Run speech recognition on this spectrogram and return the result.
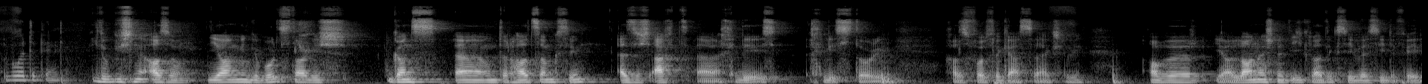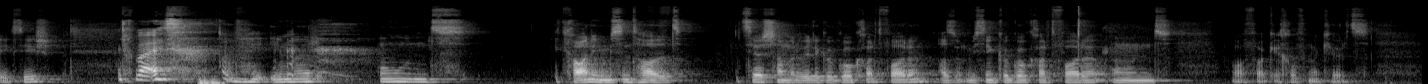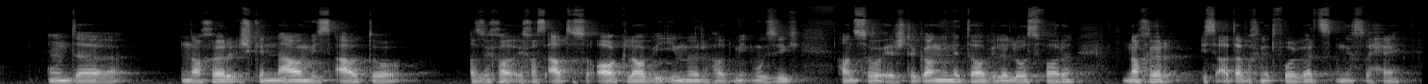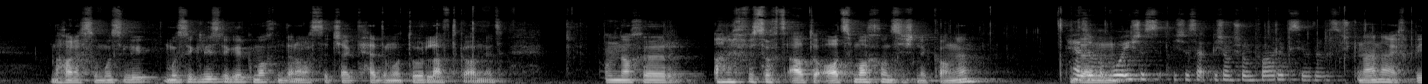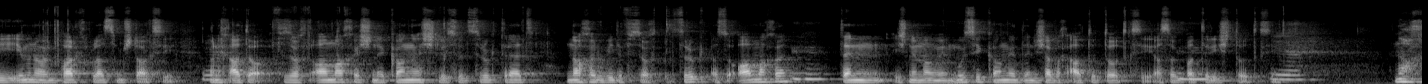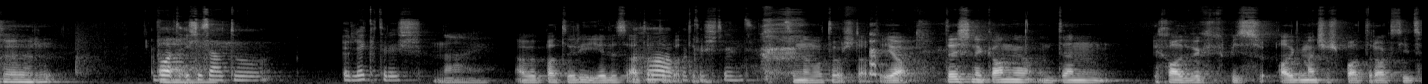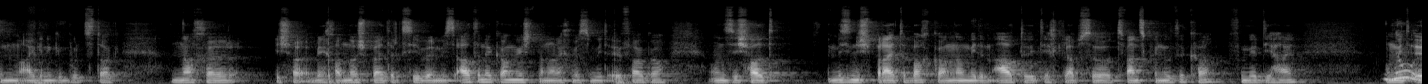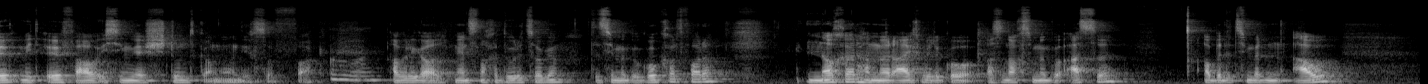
worden bin. Du bist nicht, also, ja, mein Geburtstag war ganz äh, unterhaltsam. Gewesen. Es ist echt äh, eine kleine, kleine Story. Ich habe es voll vergessen, actually. Aber ja, Lana war nicht eingeladen, gewesen, weil sie in der Ferien war. Ich weiß. Wie immer. Und kann nicht, wir sind halt. Zuerst haben wir Go-Kart fahren. Also wir sind go Go-Kart fahren und. Oh fuck, ich hoffe, man hört es. Und äh, nachher ist genau mein Auto. Also ich habe ich ha das Auto so angelassen wie immer, halt mit Musik. habe so ersten Gang rein da, will losfahren. Nachher ist das Auto einfach nicht vorwärts und ich so, hä? Dann habe ich so Musik, gemacht und dann habe ich so gecheckt, hey, der Motor läuft gar nicht. Und nachher habe ich versucht, das Auto anzumachen und es ist nicht gegangen. Also, Dann- wo ist das? Ist das bist du schon am Fahren gewesen, oder was ist genau? Nein, nein, ich bin immer noch im Parkplatz am Start. Gewesen. Ja. Habe ich das Auto versucht anmachen, ist nicht gegangen, Schlüssel zurückgedreht, nachher wieder versucht zurück, also anmachen. Mhm. Dann ist nicht mal mehr Musik gegangen, dann ist einfach das Auto tot gewesen, also die Batterie ist tot gewesen. Mhm. Ja. Nachher, Warte, Äh. ist das Auto elektrisch? nein, aber die Batterie, jedes Auto Aha, hat eine Batterie. das stimmt. zu einem Motorstarter. Ja, das ist nicht gegangen und dann, ich halt wirklich bis allgemein schon spät dran gewesen, zu meinem eigenen Geburtstag. Und nachher ist, halt- bin ich halt noch später gewesen, weil mein Auto nicht gegangen ist. Dann musste ich mit ÖV gehen und es ist halt, wir sind in Spreitenbach gegangen und mit dem Auto hätte ich glaube so 20 Minuten gehabt, von mir daheim. Und mit? Ö, mit ÖV ist es irgendwie eine Stunde gegangen und ich so, fuck. Oh. Aber egal, wir haben es nachher durchgezogen. Dann sind wir go- Go-Kart fahren. Nachher haben wir eigentlich wieder go, also nachher sind wir go essen. Aber dann sind wir dann auch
